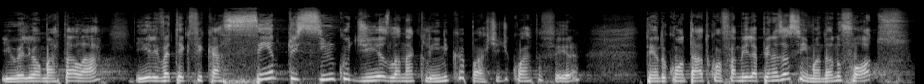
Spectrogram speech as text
e o Eliomar está lá. E ele vai ter que ficar 105 dias lá na clínica, a partir de quarta-feira, tendo contato com a família apenas assim, mandando fotos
